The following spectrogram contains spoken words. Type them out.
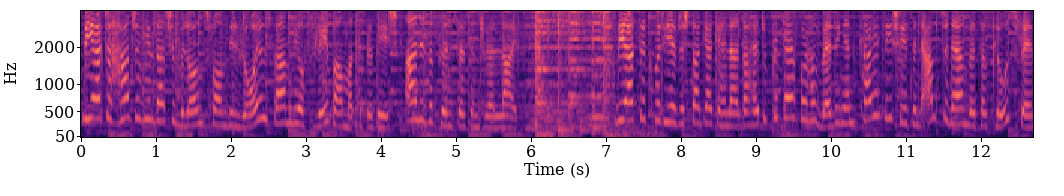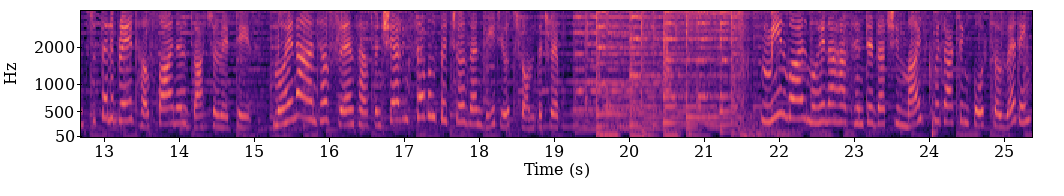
the actor had revealed that she belongs from the royal family of Rewa, Madhya Pradesh and is a princess in real life. The actor Yeh Rishta Kya Kehlata Hai to prepare for her wedding and currently she is in Amsterdam with her close friends to celebrate her final bachelorette days. Mohena and her friends have been sharing several pictures and videos from the trip. Meanwhile, Mohena has hinted that she might quit acting post her wedding.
